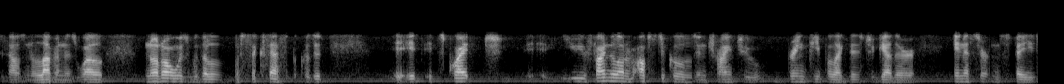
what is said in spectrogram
2011 as well, not always with a lot of success because it, it it's quite you find a lot of obstacles in trying to bring people like this together in a certain space,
